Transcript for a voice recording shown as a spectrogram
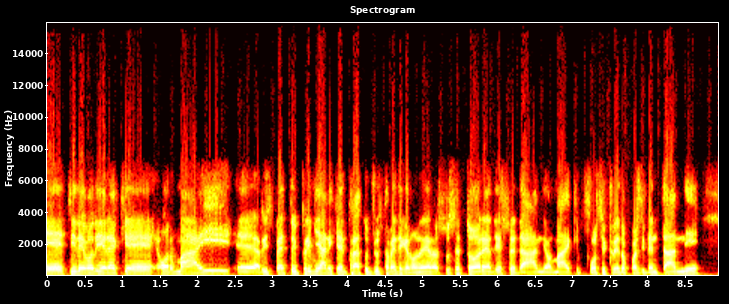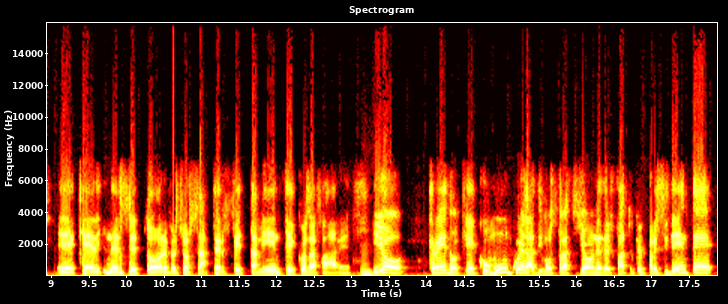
e ti devo dire che ormai eh, rispetto ai primi anni che è entrato giustamente che non era il suo settore adesso è da anni ormai che forse credo quasi vent'anni eh, che è nel settore perciò sa perfettamente cosa fare mm. io credo che comunque la dimostrazione del fatto che il presidente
